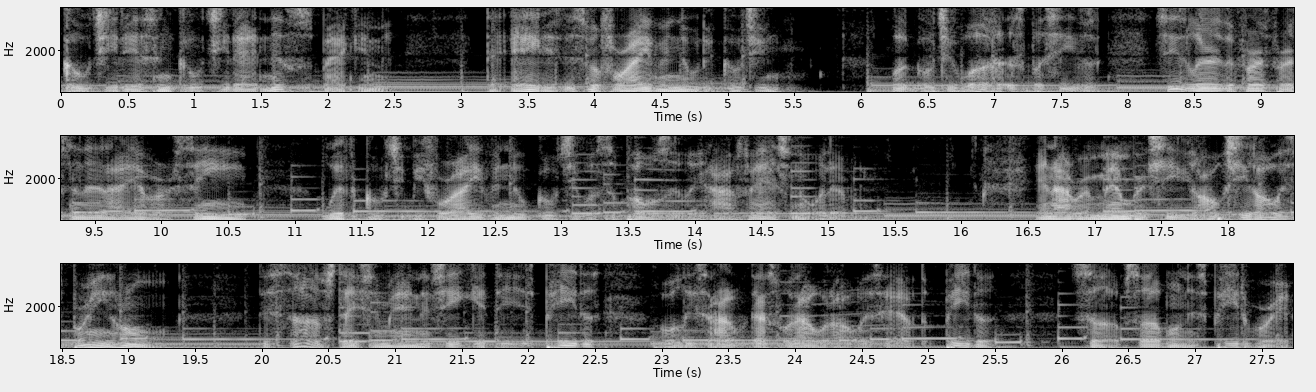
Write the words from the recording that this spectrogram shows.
Gucci this and Gucci that. And this was back in the 80s. This is before I even knew that Gucci, what Gucci was. But she was, she's literally the first person that I ever seen with Gucci before I even knew Gucci was supposedly high fashion or whatever. And I remember she she'd always bring home the substation, man, and she'd get these pitas, or at least I, that's what I would always have, the pita sub, sub on this pita bread.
